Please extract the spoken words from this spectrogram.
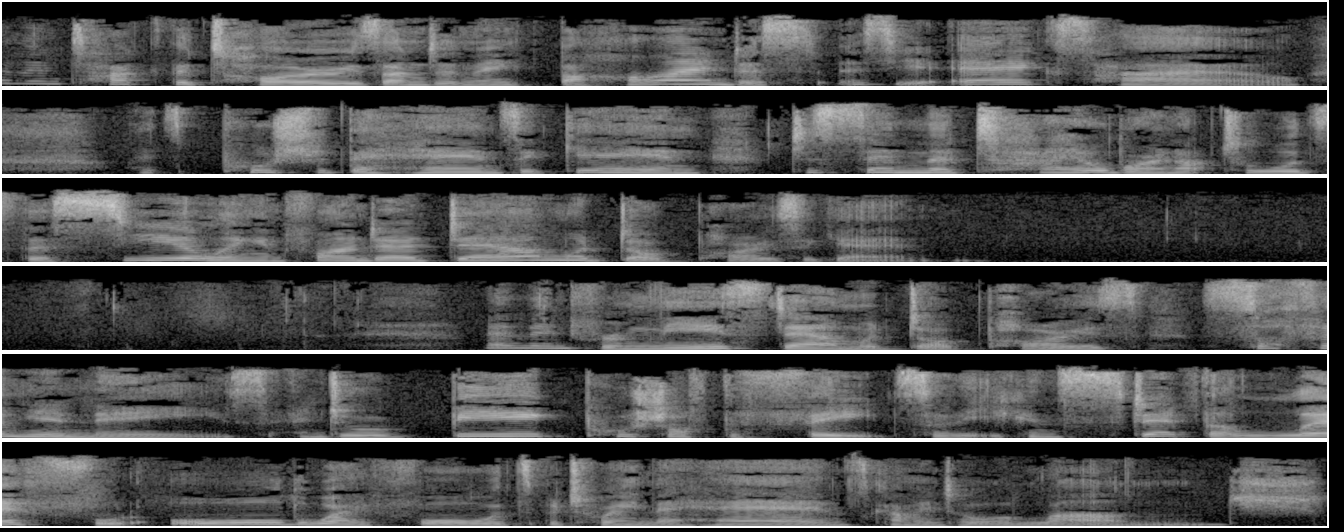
And then tuck the toes underneath behind us as you exhale. Let's push with the hands again to send the tailbone up towards the ceiling and find our downward dog pose again. And then from this downward dog pose, soften your knees and do a big push off the feet so that you can step the left foot all the way forwards between the hands, come into a lunge.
